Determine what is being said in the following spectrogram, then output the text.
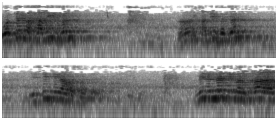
وكان خليفا خليفة لسيدنا رسول الله. من الناس من قال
